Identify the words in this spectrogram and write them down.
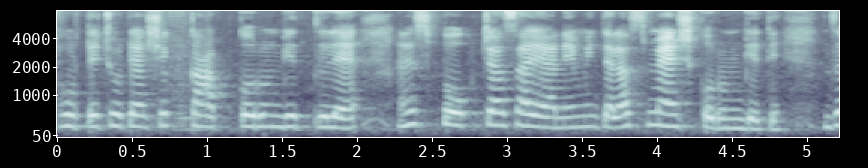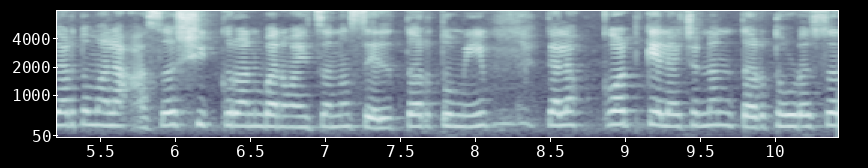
छोटे छोटे असे काप करून घेतलेले आहे आणि स्पोकच्या साह्याने मी त्याला स्मॅश करून घेते. जर तुम्हाला असं शिकरण बनवायचं नसेल तर तुम्ही त्याला कट केल्याच्यानंतर थोडंसं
